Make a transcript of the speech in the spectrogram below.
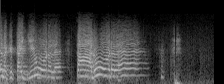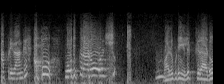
எனக்கு கையும் ஓடல காலும் ஓடல. அப்படி வாங்க. அப்போ ஒதுக்குறாடோ. மறுபடியும் இழுக்கிறாடோ?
